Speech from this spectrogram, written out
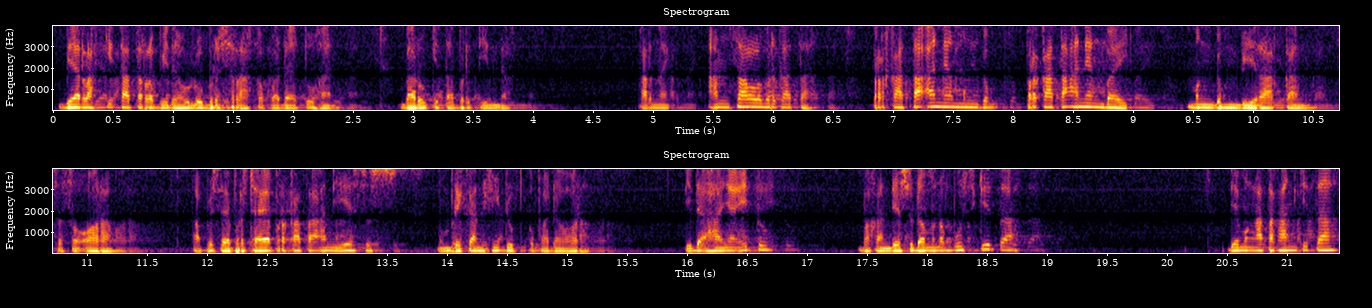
Biarlah kita terlebih dahulu berserah kepada Tuhan. Baru kita bertindak. Karena Amsal berkata, perkataan yang perkataan yang baik menggembirakan seseorang. Tapi saya percaya perkataan Yesus memberikan hidup kepada orang. Tidak hanya itu, bahkan dia sudah menebus kita. Dia mengatakan kita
